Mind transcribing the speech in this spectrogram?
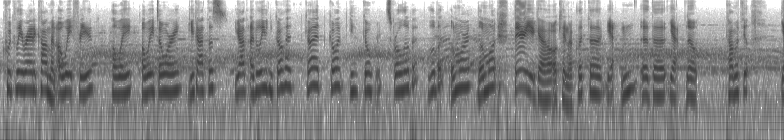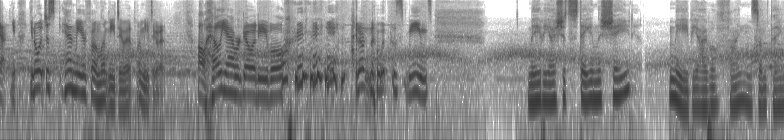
quickly write a comment. I'll wait for you. I'll wait. I'll wait. Don't worry. You got this. You got. I believe in you. Go ahead. Go ahead. Go ahead. Yeah. Go. Scroll a little bit. A little bit. A little more. A little more. There you go. Okay. Now click the. Yeah. Mm, uh, the. Yeah. No. Comment field. Yeah, you know what? Just hand me your phone. Let me do it. Let me do it. Oh, hell yeah, we're going evil. I don't know what this means. Maybe I should stay in the shade? Maybe I will find something.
